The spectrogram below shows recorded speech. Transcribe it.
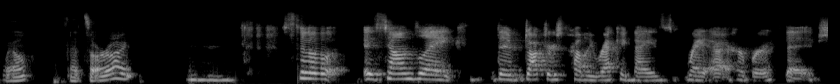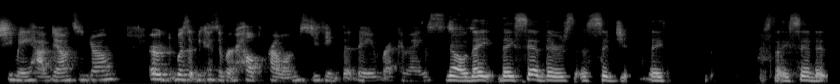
well, that's all right. mm-hmm. So it sounds like the doctors probably recognized right at her birth that she may have Down syndrome, or was it because of her health problems? Do you think that they recognized? No, they they said there's a they they said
